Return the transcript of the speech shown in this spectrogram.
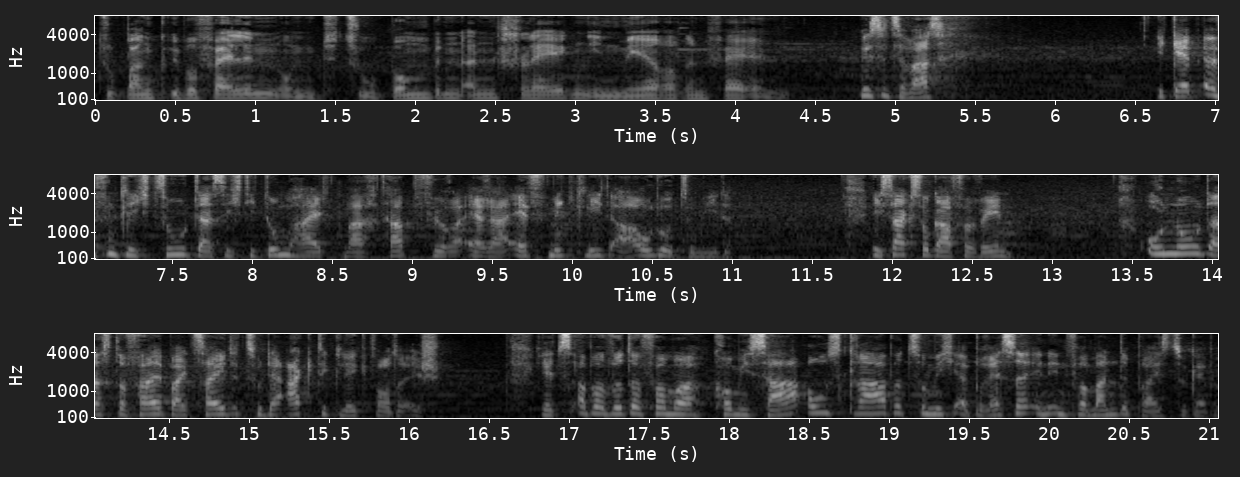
zu Banküberfällen und zu Bombenanschlägen in mehreren Fällen. Wissen Sie was? Ich gebe öffentlich zu, dass ich die Dummheit gemacht habe, für ein RAF-Mitglied ein Auto zu mieten. Ich sag sogar für wen. Und nur, dass der Fall bei Zeite zu der Akte gelegt worden ist. Jetzt aber wird er vom Kommissar ausgraben, zu mich erpressen, in Informante preiszugeben.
